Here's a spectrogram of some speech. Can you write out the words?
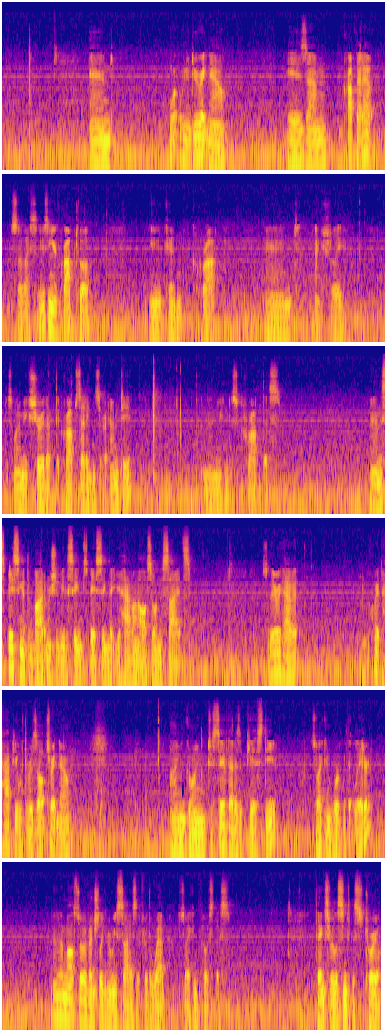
And what we're going to do right now is um, crop that out. So by using your crop tool, you can crop and actually just want to make sure that the crop settings are empty and then you can just crop this. And the spacing at the bottom should be the same spacing that you have on also on the sides. So there we have it. I'm quite happy with the results right now. I'm going to save that as a PSD so I can work with it later. And I'm also eventually going to resize it for the web so I can post this. Thanks for listening to this tutorial.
